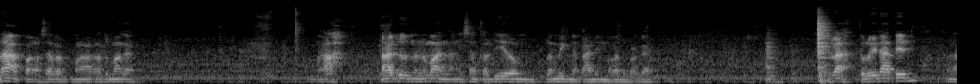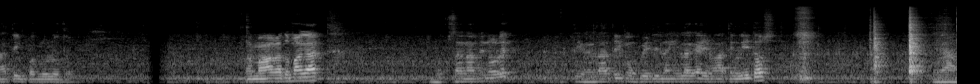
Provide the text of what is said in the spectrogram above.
Napakasarap mga kadumagat. Ah, talo na naman ang isang kalderong lamig na kanin mga kadumagat. Wala, tuloy natin ang ating pagluluto. Sa mga kadumagat, buksan natin ulit. Tingnan natin kung pwede nang ilagay yung ating litos. Yan.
